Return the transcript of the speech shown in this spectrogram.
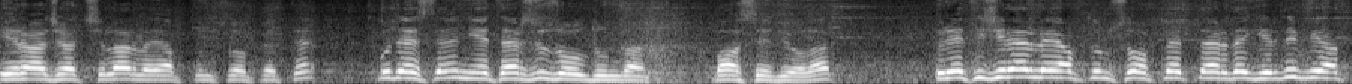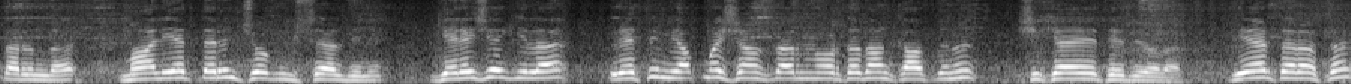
ihracatçılarla yaptığım sohbette bu desteğin yetersiz olduğundan bahsediyorlar. Üreticilerle yaptığım sohbetlerde girdi fiyatlarında maliyetlerin çok yükseldiğini, gelecek yıla üretim yapma şanslarının ortadan kalktığını şikayet ediyorlar. Diğer taraftan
